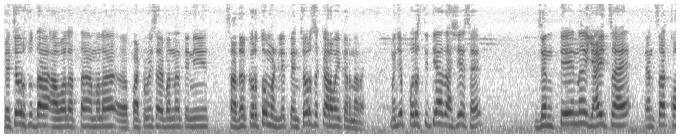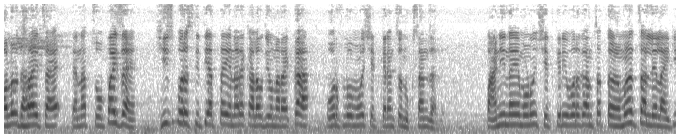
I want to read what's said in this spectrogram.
त्याच्यावर सुद्धा अहवाल आता आम्हाला पाटोळे साहेबांना त्यांनी सादर करतो म्हटले त्यांच्यावरच कारवाई करणार आहे. म्हणजे परिस्थिती आज अशी आहे साहेब जनतेनं यायचं आहे त्यांचा कॉलर धरायचा आहे त्यांना चोपायचं आहे हीच परिस्थिती आता येणाऱ्या कालावधी होणार आहे का? ओव्हरफ्लोमुळे शेतकऱ्यांचं नुकसान झालं. पाणी नाही म्हणून शेतकरी वर्ग आमचा तळमळत चाललेला आहे की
